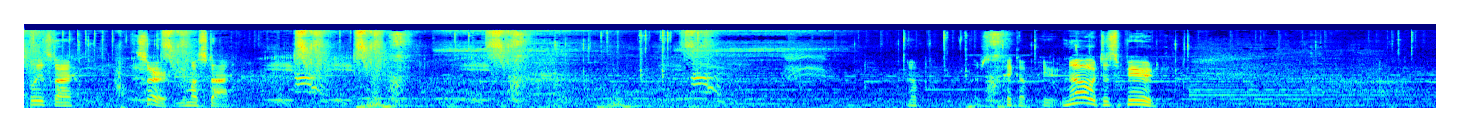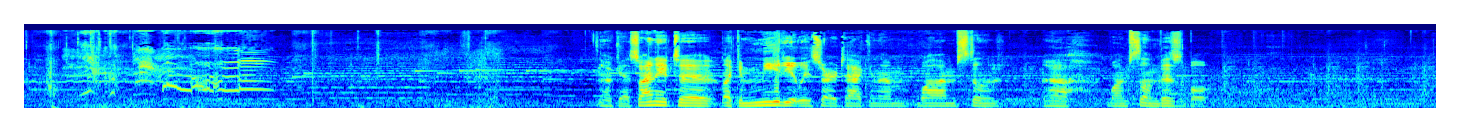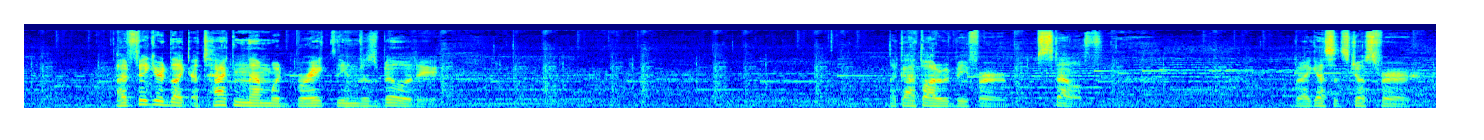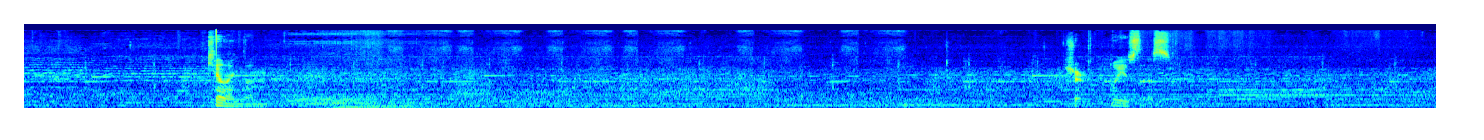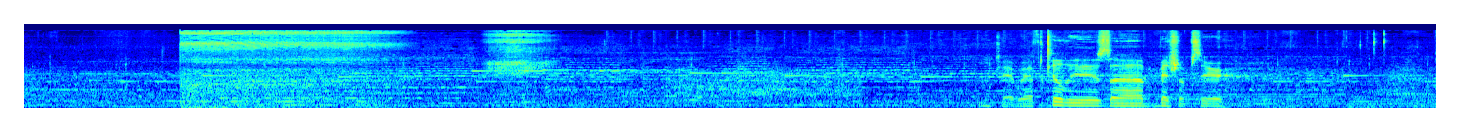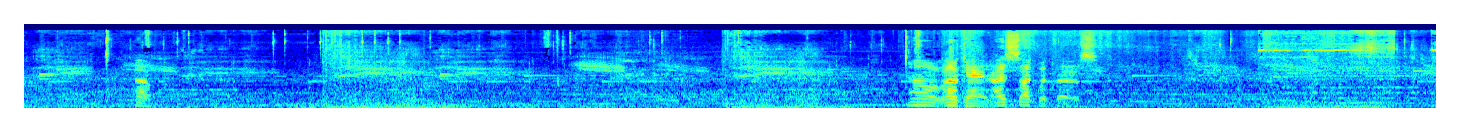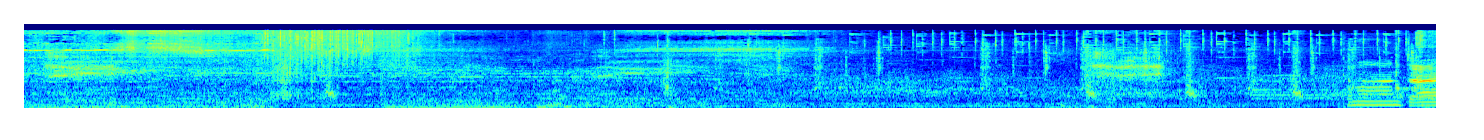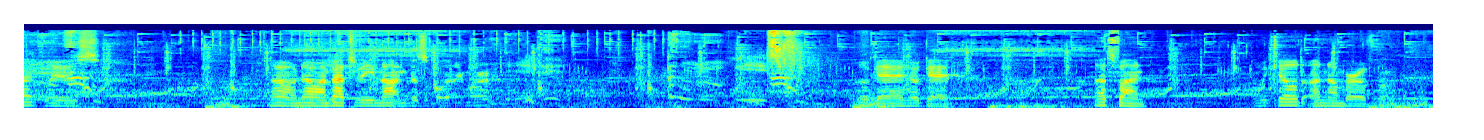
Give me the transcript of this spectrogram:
Please die. Sir, you must die. Oh, there's a pickup here. No, it disappeared. Okay, so I need to like immediately start attacking them while I'm still, uh, while I'm still invisible. I figured like attacking them would break the invisibility. Like I thought it would be for stealth. But I guess it's just for killing them. Sure, we'll use this. We have to kill these uh, bishops here. Oh. Oh, okay. I suck with those. About to be not invisible anymore. Okay, okay. That's fine. We killed a number of them.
